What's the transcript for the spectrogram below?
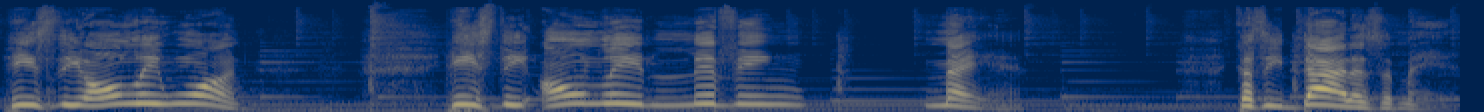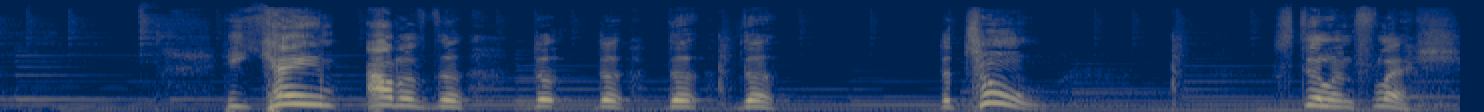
He's the only one. He's the only living man because he died as a man. He came out of the, the, the, the, the, the tomb still in flesh.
